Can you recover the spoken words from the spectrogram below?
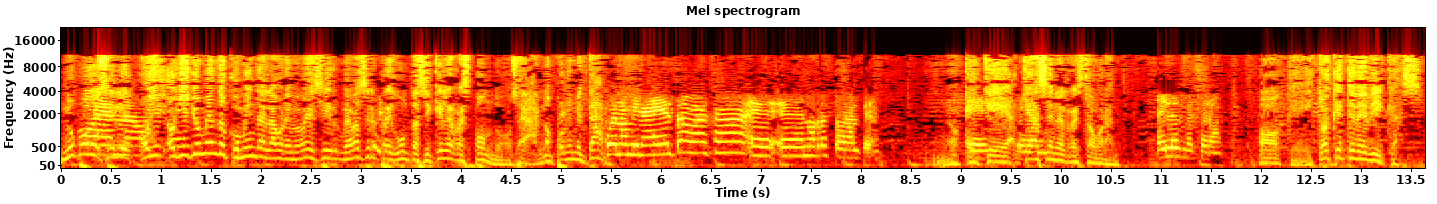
no puedo Bueno. decirle, oye, oye, yo me ando comiendo a Laura y me va a decir, me va a hacer preguntas y qué le respondo. O sea, no puedo inventar. Bueno, mira, él trabaja eh, en un restaurante, Ok, ¿qué, este- qué hace en el restaurante? Él es mesero. Ok, ¿tú a qué te dedicas?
